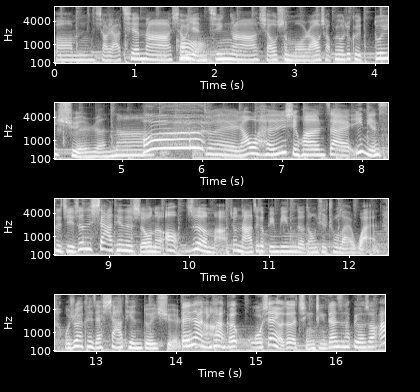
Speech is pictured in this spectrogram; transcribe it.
嗯小牙签呐、小眼睛啊、小什么，然后小朋友就可以堆雪人呐。对，然后我很喜欢在一年四季，甚至夏天的时候呢，哦，热嘛，就拿这个冰冰的东西出来玩。我觉得可以在夏天堆雪人。等一下，你看，可我现在有这个情景，但是他比如说啊，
